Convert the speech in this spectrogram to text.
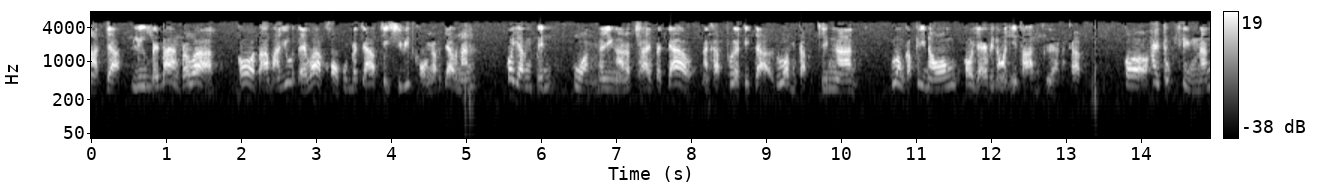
อาจจะลืมไปบ้าง เพราะว่าก็ตามอายุแต่ว่าขอบคุณพระเจ้าที่ชีวิตของข้าพเจ้านั้น ก็ยังเป็นห่วงในงานรับใช้พระเจ้านะครับ เพื่อที่จะร่วมกับทีมงาน ร่วมกับพี่น้องก็อยากให้พี่น้องที่ฐานเพื่อนะครับ ก็ให้ทุกสิ่งนั้น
